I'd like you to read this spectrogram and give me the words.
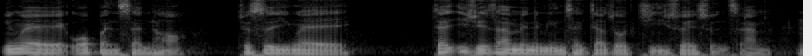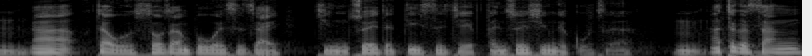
因为我本身哈就是因为在医学上面的名称叫做脊髓损伤，嗯，那在我受伤部位是在颈椎的第四节粉碎性的骨折，嗯，那这个伤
